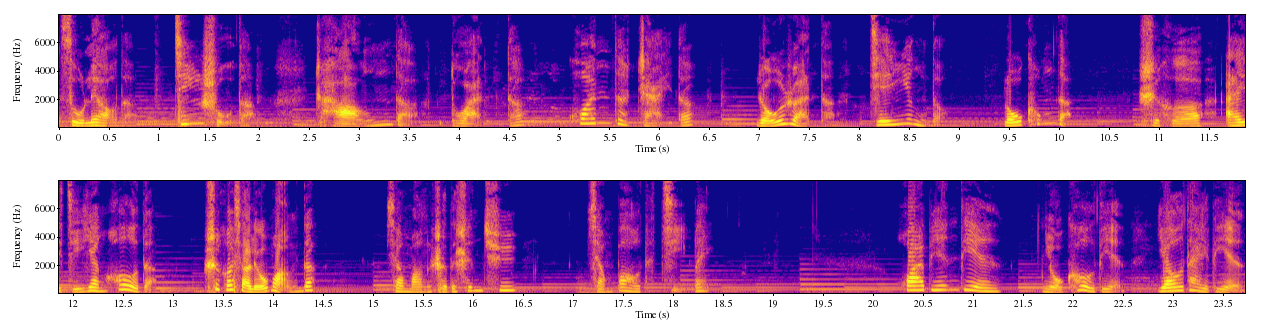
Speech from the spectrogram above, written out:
塑料的、金属的。长的、短的、宽的、窄的、柔软的、坚硬的、镂空的，适合埃及艳后的，适合小流氓的，像蟒蛇的身躯，像豹的脊背。花边店、纽扣店、腰带店、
